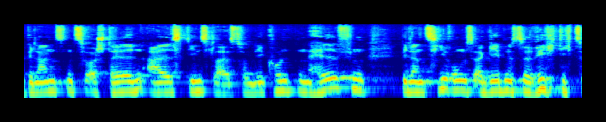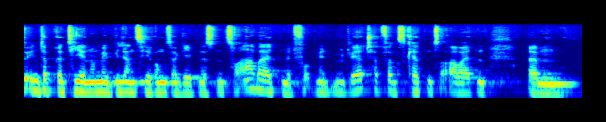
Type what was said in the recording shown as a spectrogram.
Bilanzen zu erstellen als Dienstleistung. Die Kunden helfen, Bilanzierungsergebnisse richtig zu interpretieren und mit Bilanzierungsergebnissen zu arbeiten, mit, mit, mit Wertschöpfungsketten zu arbeiten. Ähm,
